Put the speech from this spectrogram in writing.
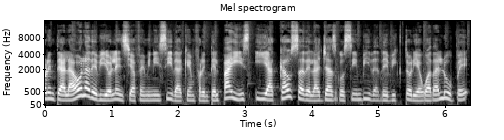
frente a la ola de violencia feminicida que enfrenta el país y a causa del hallazgo sin vida de Victoria Guadalupe,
